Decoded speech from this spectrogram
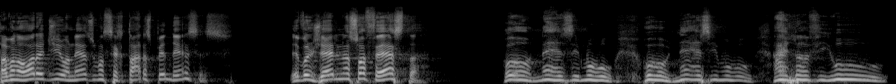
Estava na hora de Onésimo acertar as pendências. Evangelho na sua festa. Onésimo, Onésimo, I love you.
